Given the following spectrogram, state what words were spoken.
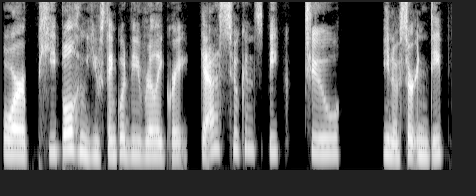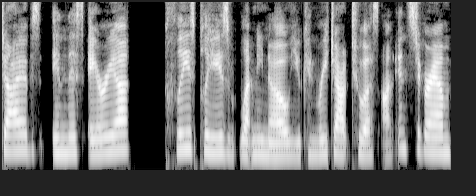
or people who you think would be really great guests who can speak to, you know, certain deep dives in this area, please, please let me know. You can reach out to us on Instagram.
